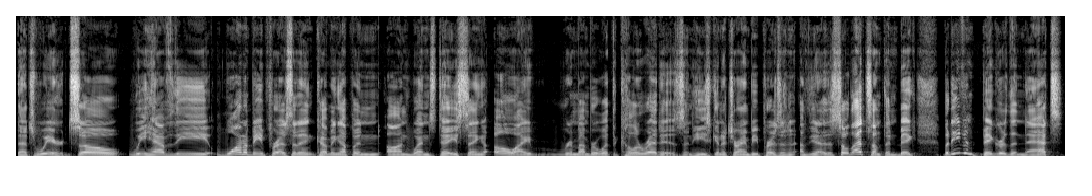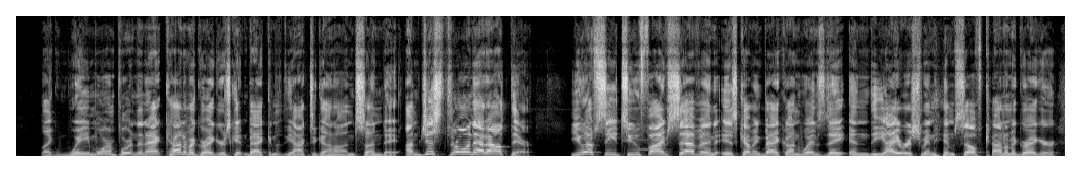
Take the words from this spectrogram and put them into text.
That's weird. So we have the wannabe president coming up in, on Wednesday saying, Oh, I remember what the color red is, and he's going to try and be president of the United So that's something big. But even bigger than that, like way more important than that, Conor McGregor's getting back into the octagon on Sunday. I'm just throwing that out there. UFC 257 is coming back on Wednesday, and the Irishman himself, Conor McGregor,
